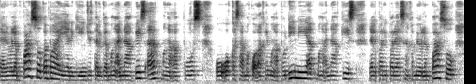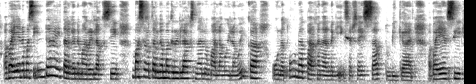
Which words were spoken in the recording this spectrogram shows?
dahil walang pasok, abay, yan, nag enjoy talaga mga anakis at mga apos. Oo, kasama ko ang aking mga apo dini at mga anakis. Dahil pare-parehas nga kami walang pasok. Abay, yan naman si Inday, talaga naman relaxing. Masarap talaga mag-relax na lumalangoy-langoy ka, unat-unat, para ka na nag exercise sa tubigan. Abay, yan si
